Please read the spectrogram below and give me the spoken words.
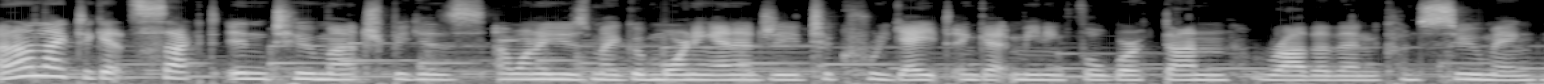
I don't like to get sucked in too much because I want to use my good morning energy to create and get meaningful work done rather than consuming.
